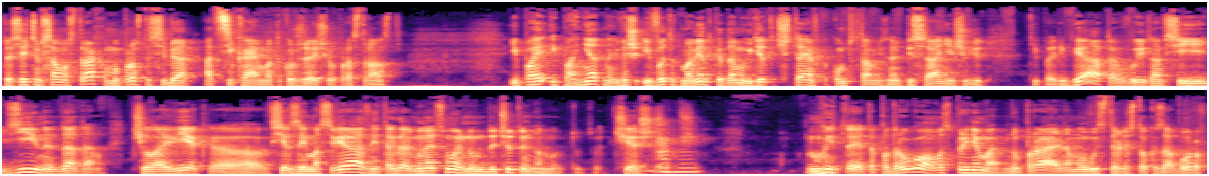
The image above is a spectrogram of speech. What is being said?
То есть этим самым страхом мы просто себя отсекаем от окружающего пространства. И, по, и понятно, видишь, и в этот момент, когда мы где-то читаем в каком-то там, не знаю, писании, еще где-то, типа, ребята, вы там все едины, да, там, человек, э, все взаимосвязаны и так далее. Мы на это смотрим, думаем, да что ты нам тут чешешь вообще? Мы-то это по-другому воспринимаем. Ну, правильно, мы выстроили столько заборов.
